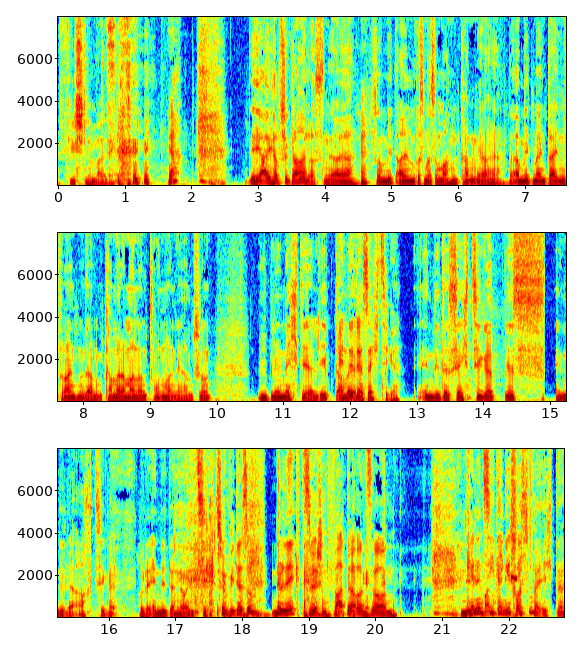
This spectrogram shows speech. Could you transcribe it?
Viel schlimmer als Ja? Ja, ich habe schon grauen lassen, ja, ja, ja, So mit allem, was man so machen kann. Ja, ja. Mit meinen beiden Freunden, dem Kameramann und Tonmann, die haben schon üble Nächte erlebt. Ende der 60er. Ende der 60er bis Ende der 80er oder Ende der 90er. Schon wieder so ein Blick zwischen Vater und Sohn. Nee, kennen wir Sie die Geschichten? Kostverächter.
